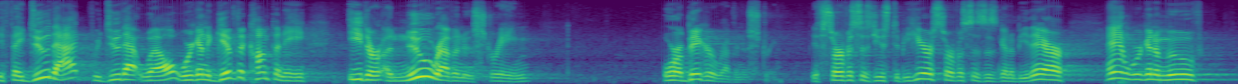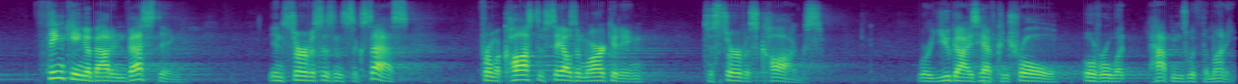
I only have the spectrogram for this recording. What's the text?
If they do that, if we do that well, we're going to give the company either a new revenue stream or a bigger revenue stream. If services used to be here, services is going to be there, and we're going to move thinking about investing in services and success from a cost of sales and marketing to service COGS, where you guys have control over what happens with the money.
